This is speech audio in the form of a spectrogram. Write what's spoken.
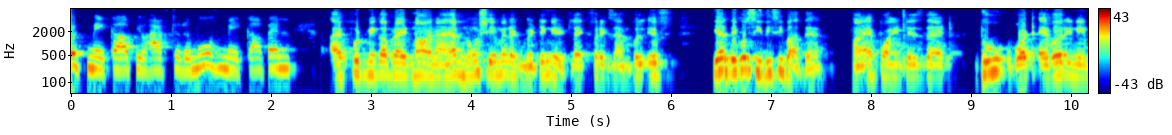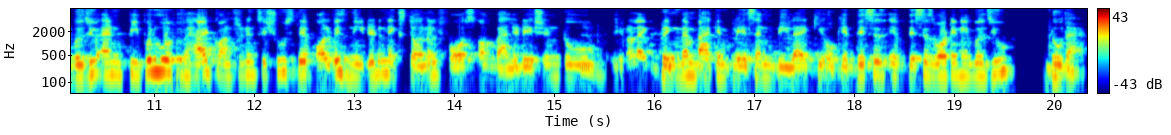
put makeup you have to remove makeup and I put makeup right now and I have no shame in admitting it. Like, for example, if, yeah, देखो सीधी सी बात है. My point is that do whatever enables you. And people who have had confidence issues, they've always needed an external force of validation to, Hmm. you know, like bring them back in place and be like, okay, this is, if this is what enables you, do that.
